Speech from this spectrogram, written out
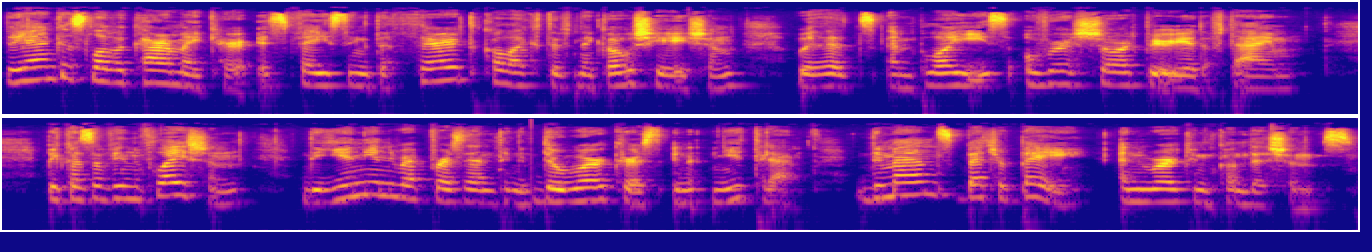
The youngest carmaker is facing the third collective negotiation with its employees over a short period of time. Because of inflation, the union representing the workers in Nitra demands better pay and working conditions.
